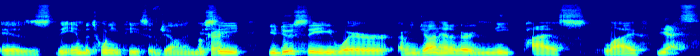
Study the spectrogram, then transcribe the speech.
is the in between piece of John. You Okay. see, you do see where I mean, John had a very meek, pious life. Yes.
